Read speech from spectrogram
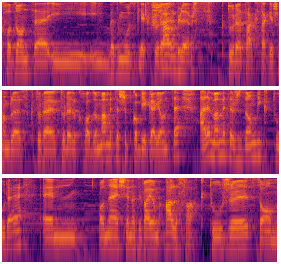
chodzące i, i bezmózgie, które... Shamblers. Które, tak, takie shamblers, które, które tylko chodzą. Mamy te szybko biegające, ale mamy też zombie, które one się nazywają alfa, którzy są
